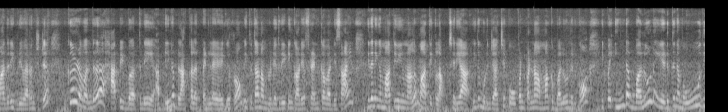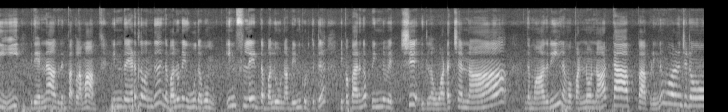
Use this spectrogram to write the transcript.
மாதிரி இப்படி வரைஞ்சிட்டு கீழே வந்து ஹாப்பி பர்த்டே அப்படின்னு பிளாக் கலர் பெனில் எழுதிடுறோம். இதுதான் நம்மளுடைய க்ரீட்டிங் கார்டைய ஃப்ரண்ட் கவர் டிசைன் இதை நீங்கள் மாற்றினீங்கனாலும் மாற்றிக்கலாம் சரியா? இது முடிஞ்சாச்சு. இப்போ ஓப்பன் பண்ணால் அம்மாவுக்கு பலூன் இருக்கும். இப்போ இந்த பலூனை எடுத்து நம்ம ஊதி இது என்ன ஆகுதுன்னு பார்க்கலாமா? இந்த இடத்துல வந்து இந்த பலூனை ஊதவும் இன்ஃப்ளேட் த பலூன் அப்படின்னு கொடுத்துட்டு இப்போ பாருங்கள் பின்னு வச்சு இதில் உடச்சேன்னா இந்த மாதிரி நம்ம பண்ணோன்னா டேப் அப்படின்னு உறைஞ்சிடும்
